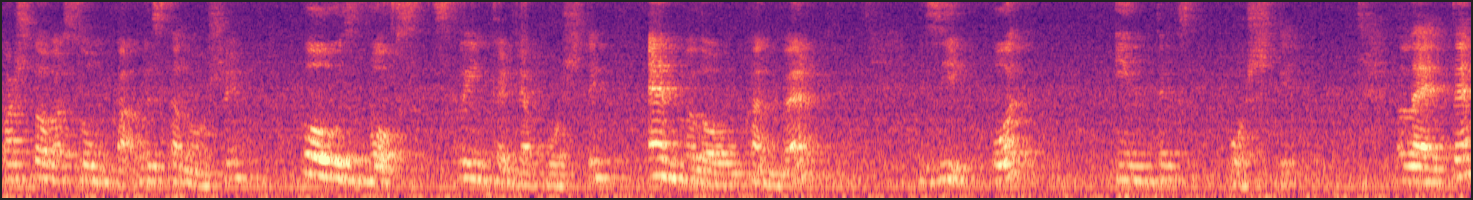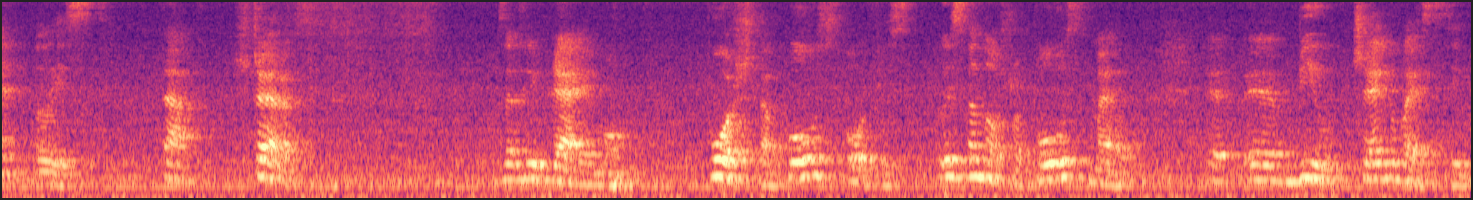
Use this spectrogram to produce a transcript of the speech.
поштова сумка, листоноші. Postbox, скринька для пошти. Envelope, конверт. Zip-код, індекс пошти. Лете, лист. Так, ще раз закріпляємо. Пошта, post office, листоноша, post mail, е, е, біл, чек, вестіль,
